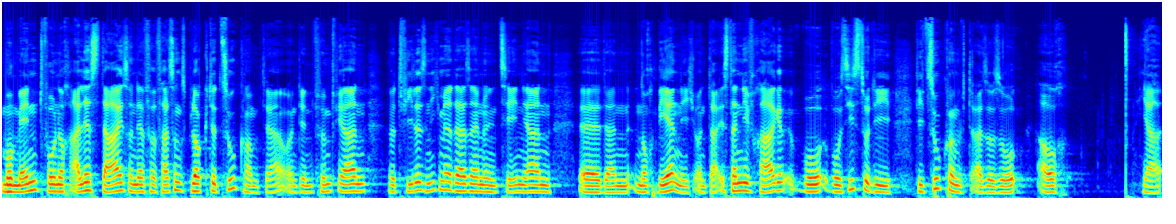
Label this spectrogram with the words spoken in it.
Moment, wo noch alles da ist und der Verfassungsblock dazukommt. Ja? Und in fünf Jahren wird vieles nicht mehr da sein und in zehn Jahren äh, dann noch mehr nicht. Und da ist dann die Frage, wo, wo siehst du die, die Zukunft? Also so auch ja,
